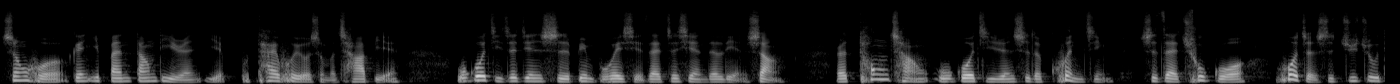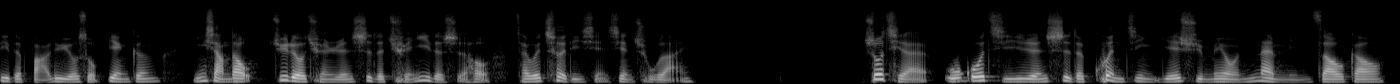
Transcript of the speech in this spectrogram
生活跟一般当地人也不太会有什么差别。无国籍这件事并不会写在这些人的脸上。而通常无国籍人士的困境，是在出国或者是居住地的法律有所变更，影响到居留权人士的权益的时候，才会彻底显现出来。说起来，无国籍人士的困境也许没有难民糟糕，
